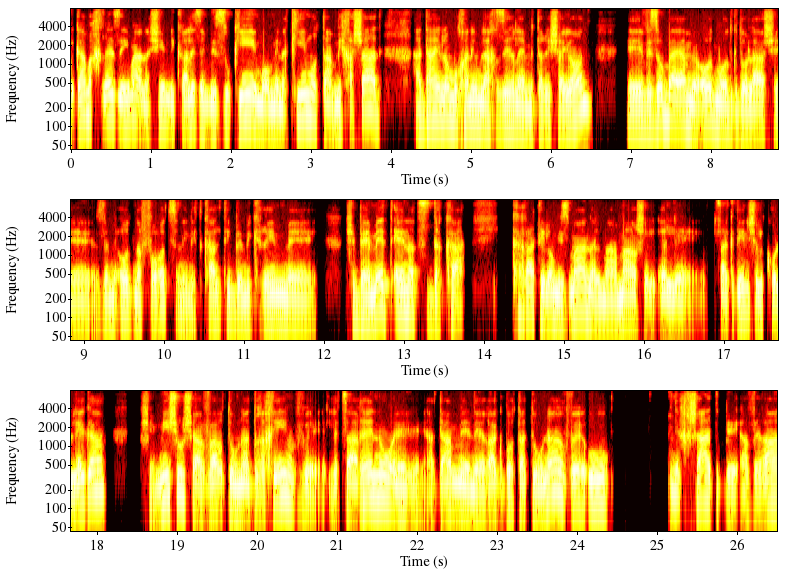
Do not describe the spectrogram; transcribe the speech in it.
וגם אחרי זה אם האנשים נקרא לזה מזוכים או מנקים אותם מחשד עדיין לא מוכנים להחזיר להם את הרישיון וזו בעיה מאוד מאוד גדולה שזה מאוד נפוץ אני נתקלתי במקרים שבאמת אין הצדקה. קראתי לא מזמן על מאמר של, על פסק דין של קולגה שמישהו שעבר תאונת דרכים ולצערנו אה, אדם אה, נהרג באותה תאונה והוא נחשד בעבירה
